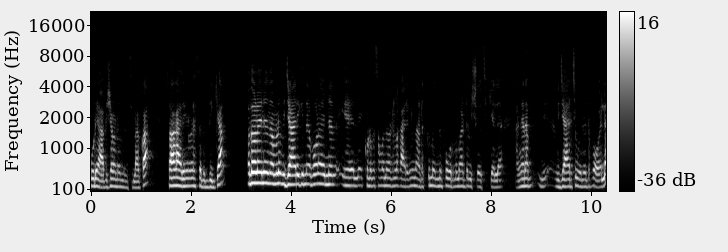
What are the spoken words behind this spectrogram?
കൂടി ആവശ്യമാണെന്ന് മനസ്സിലാക്കുക. സോ ആ കാര്യങ്ങളൊക്കെ ശ്രദ്ധിക്കുക. അതുപോലെ തന്നെ നമ്മൾ വിചാരിക്കുന്ന പോലെ തന്നെ കുടുംബ സംബന്ധമായിട്ടുള്ള കാര്യങ്ങൾ നടക്കുമെന്ന് പൂർണമായിട്ട് വിശ്വസിക്കല്ല. അങ്ങനെ വിചാരിച്ച് മുന്നോട്ട് പോകല്ല.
